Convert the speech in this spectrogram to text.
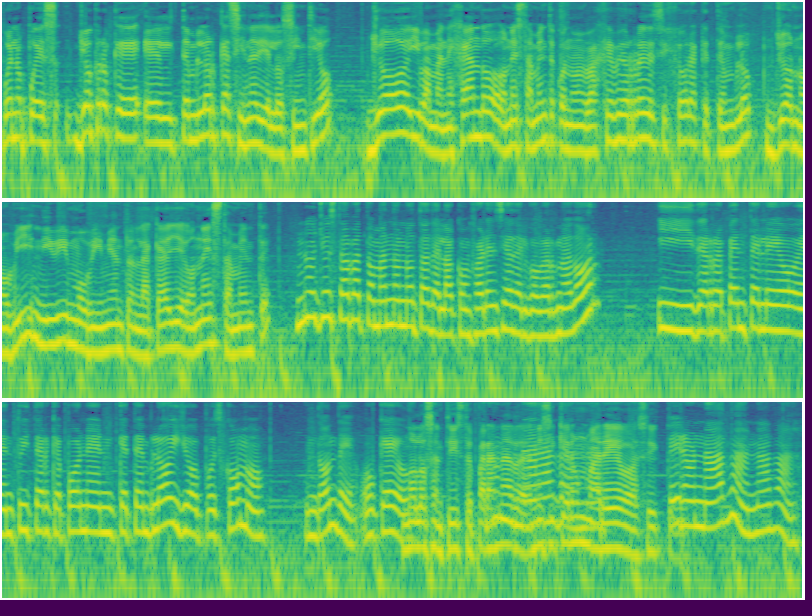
Bueno, pues yo creo que el temblor casi nadie lo sintió. Yo iba manejando, honestamente, cuando me bajé veo redes y dije, ahora que tembló, yo no vi, ni vi movimiento en la calle, honestamente. No, yo estaba tomando nota de la conferencia del gobernador y de repente leo en Twitter que ponen que tembló y yo, pues ¿cómo? ¿En dónde? ¿O qué? No lo sentiste para nada, ni siquiera un mareo así. Pero nada, nada.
